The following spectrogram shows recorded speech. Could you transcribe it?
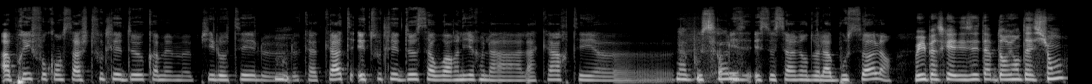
Après il faut qu'on sache toutes les deux quand même piloter le, Mm. le 4x4 et toutes les deux savoir lire la, la carte et, euh, La boussole. et, et se servir de la boussole. Oui, parce qu'il y a des étapes d'orientation.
